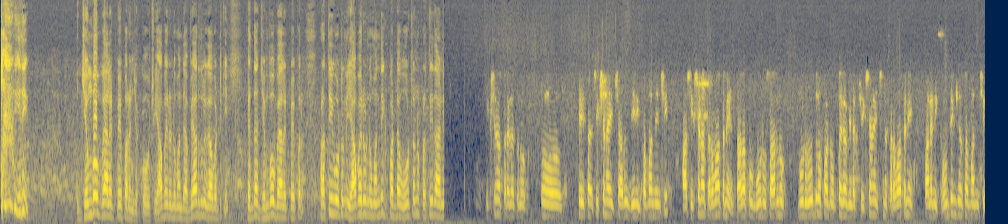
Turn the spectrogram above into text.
ఇది జంబో బ్యాలెట్ పేపర్ అని చెప్పుకోవచ్చు. యాభై రెండు మంది అభ్యర్థులు కాబట్టి పెద్ద జంబో బ్యాలెట్ పేపర్. ప్రతి ఓటును యాభై రెండు మందికి పడ్డ ఓట్లను ప్రతి దాని శిక్షణ తరగతులు శిక్షణ ఇచ్చారు. దీనికి సంబంధించి ఆ శిక్షణ తర్వాతనే దాదాపు మూడు సార్లు మూడు రోజుల పాటు ఉత్తగా వీళ్ళకి శిక్షణ ఇచ్చిన తర్వాతనే వాళ్ళని కౌంటింగ్కి సంబంధించి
